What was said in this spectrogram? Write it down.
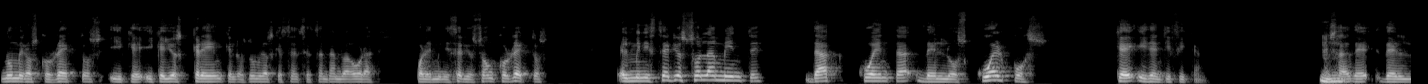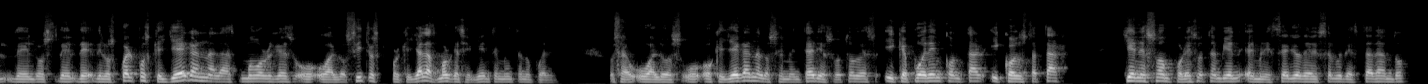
números correctos y que, y que ellos creen que los números que se están dando ahora por el ministerio son correctos, el ministerio solamente da cuenta de los cuerpos que identifican. O sea, de, los, de, los cuerpos que llegan a las morgues o, a los sitios, porque ya las morgues evidentemente no pueden, o sea, o, a los, o, que llegan a los cementerios o todo eso, y que pueden contar y constatar quiénes son. Por eso también el Ministerio de Salud está dando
